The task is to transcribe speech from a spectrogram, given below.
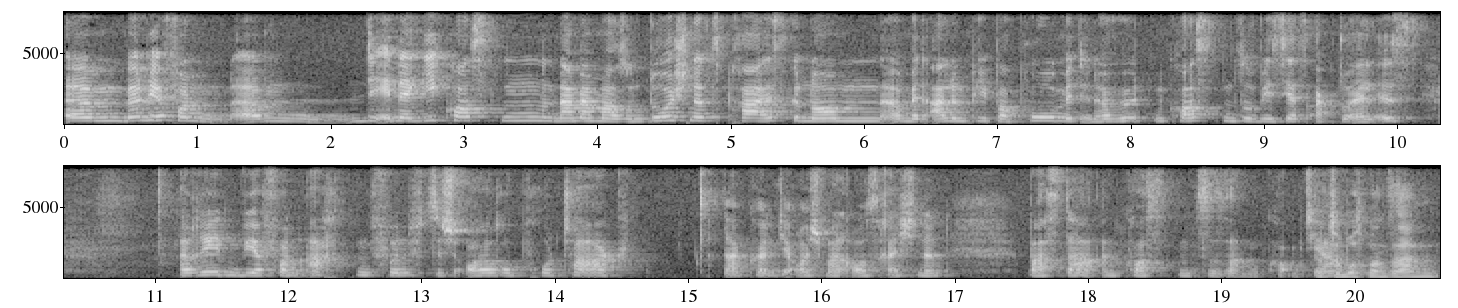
Ähm, wenn wir von ähm, die Energiekosten, dann haben wir mal so einen Durchschnittspreis genommen, äh, mit allem Pipapo, mit den erhöhten Kosten, so wie es jetzt aktuell ist, reden wir von 58 Euro pro Tag. Da könnt ihr euch mal ausrechnen, was da an Kosten zusammenkommt. Ja? Dazu muss man sagen,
